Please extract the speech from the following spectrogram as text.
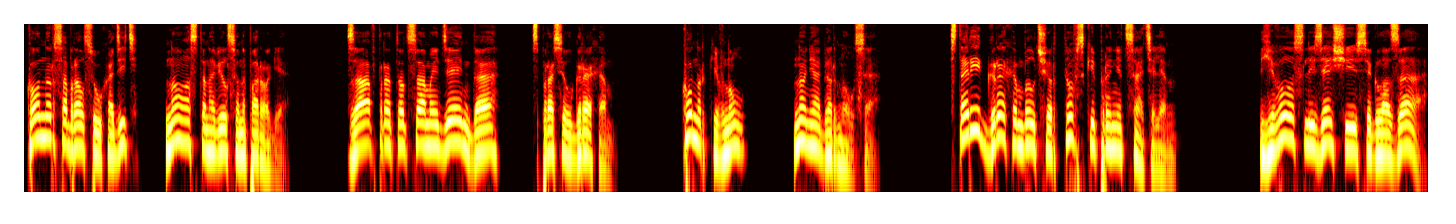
Коннор собрался уходить, но остановился на пороге. «Завтра тот самый день, да?» — спросил Грехом. Коннор кивнул, но не обернулся. Старик Грехом был чертовски проницателен. Его слезящиеся глаза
